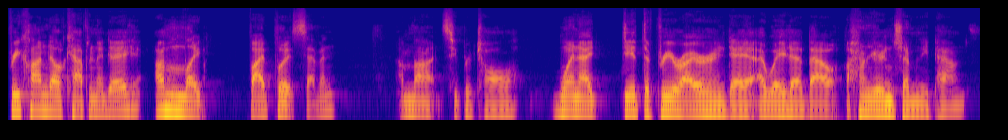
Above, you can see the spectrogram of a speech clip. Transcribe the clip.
free climbed El Capitan a day, I'm like five foot seven. I'm not super tall. When I did the Freerider in a day, I weighed about 170 pounds.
